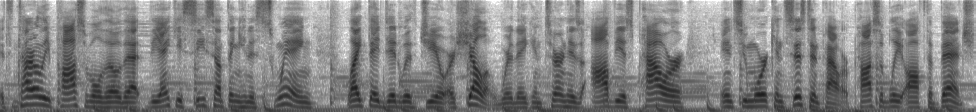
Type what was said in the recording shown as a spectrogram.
It's entirely possible, though, that the Yankees see something in his swing like they did with Gio Urshela, where they can turn his obvious power into more consistent power, possibly off the bench.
